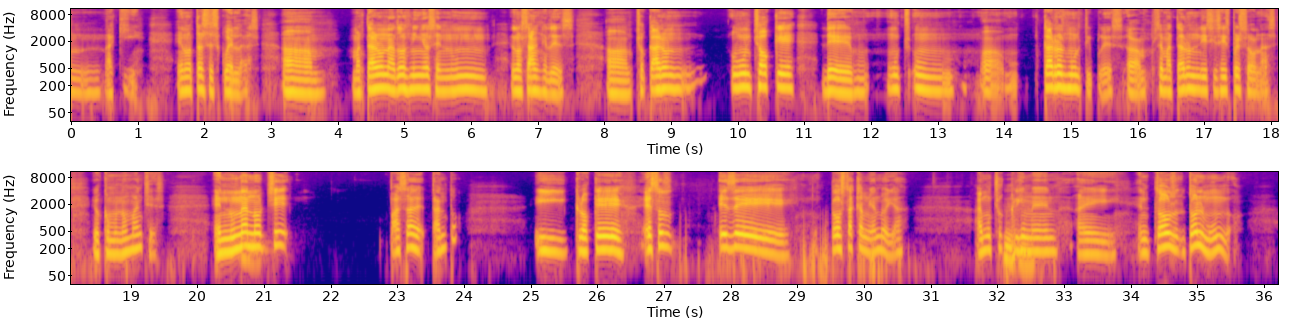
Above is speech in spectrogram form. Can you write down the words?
aquí, en otras escuelas. Am, mataron a dos niños en, un, en Los Ángeles. Chocaron, hubo un choque de much- un, um, carros múltiples. um, se mataron 16 personas. Yo como no manches. En una noche pasa tanto. Y creo que eso es de... Todo está cambiando ya. Hay mucho crimen. Hay... En todo, todo el mundo.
